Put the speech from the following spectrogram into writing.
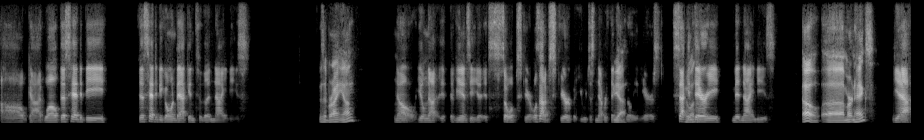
Oh God. Well, this had to be this had to be going back into the 90s. Is it Bryant Young? No, you'll not if you didn't see it, it's so obscure. Well, it's not obscure, but you would just never think Yeah. in a million years. Secondary, mid 90s. Oh, uh, Merton Hanks. Yeah.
